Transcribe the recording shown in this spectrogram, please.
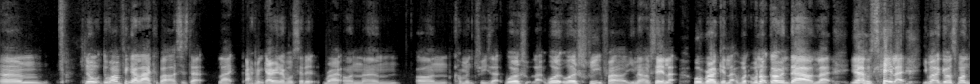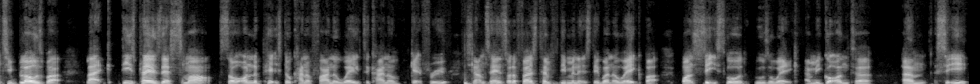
Um, you know, the one thing I like about us is that, like, I think Gary Neville said it right on um on commentaries. Like, we're like we're, we're a street fighter. You know what I'm saying? Like, we're rugged. Like, we're, we're not going down. Like, you know what I'm saying? Like, you might give us one two blows, but like these players, they're smart. So on the pitch, they'll kind of find a way to kind of get through. You know what I'm saying? So the first 10, 15 minutes, they weren't awake, but once City scored, we was awake, and we got on to um City.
